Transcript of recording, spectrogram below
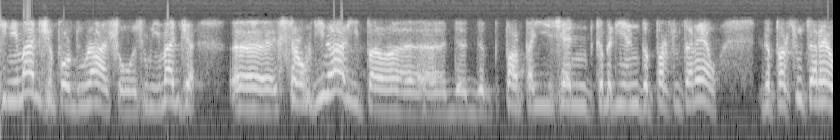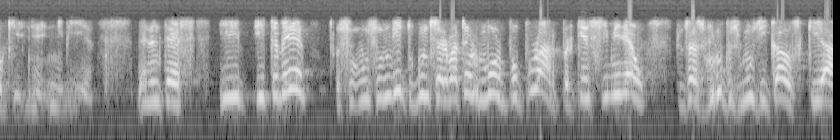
quina imatge pot donar això? És una imatge eh, extraordinària pel, eh, de, de, pel país, gent que venien de per tot arreu, de per tot arreu que n'hi havia. Ben entès. I, i també us hem dit conservatori molt popular, perquè si mireu tots els grups musicals que hi ha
